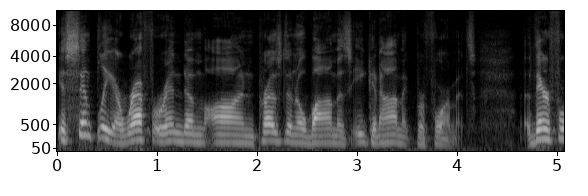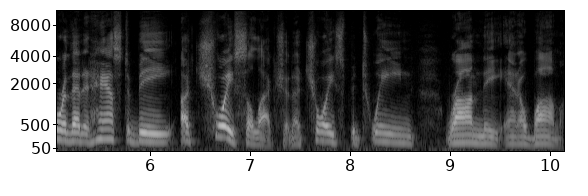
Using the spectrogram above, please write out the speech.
is simply a referendum on President Obama's economic performance? Therefore, that it has to be a choice election, a choice between Romney and Obama.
